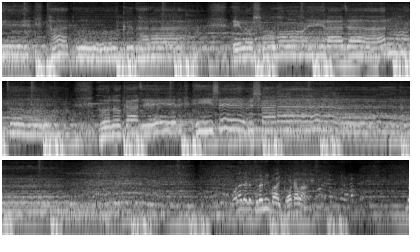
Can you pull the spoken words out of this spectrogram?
চোখে থাকুক ধারা এলো সময় রাজার মতো হলো কাজের হিসেব সারা। বলাই এটা তুলে নি ভাই ঘটালা। তো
